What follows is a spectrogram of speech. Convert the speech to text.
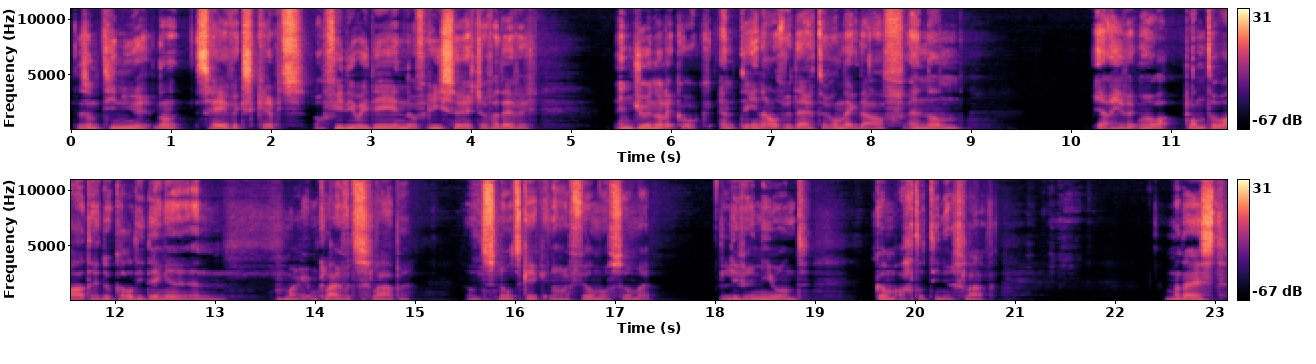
Dus om tien uur, dan schrijf ik scripts, of video-ideeën, of research, of whatever. En journal ik ook. En tegen half uur dertig rond ik dat af. En dan ja, geef ik me wat plantenwater, doe ik al die dingen. En maak ik hem klaar voor te slapen. Of desnoods kijk ik nog een film of zo. Maar liever niet, want ik kan om acht tot tien uur slapen. Maar dat is het.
